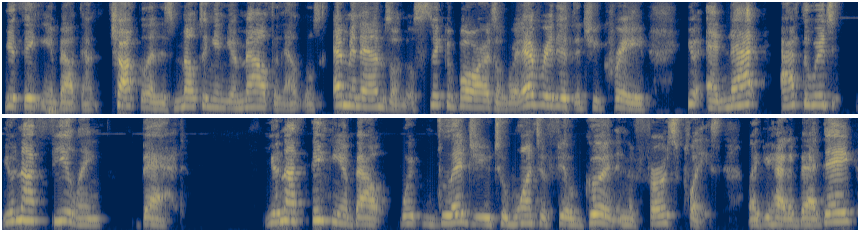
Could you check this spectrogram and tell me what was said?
You're thinking about that chocolate is melting in your mouth without those M&Ms or those Snicker bars or whatever it is that you crave. You're, and that afterwards, you're not feeling bad you're not thinking about what led you to want to feel good in the first place. Like you had a bad day,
